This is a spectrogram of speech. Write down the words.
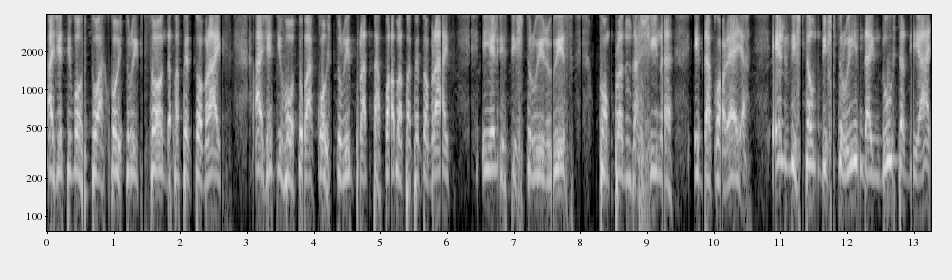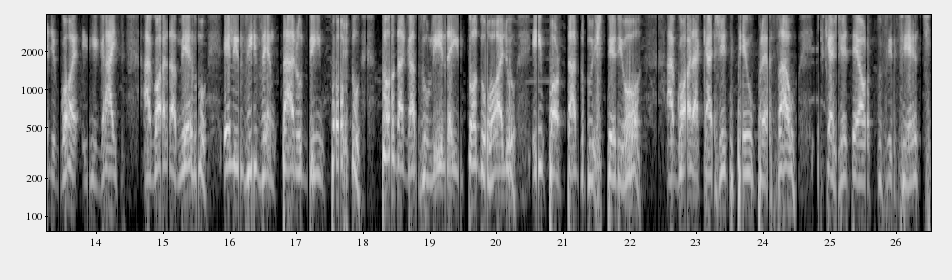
a gente voltou a construir sonda para Petrobras, a gente voltou a construir plataforma para Petrobras e eles destruíram isso comprando da China e da Coreia. Eles estão destruindo a indústria de ar de gás. Agora mesmo eles isentaram de imposto toda a gasolina e todo o óleo importado do exterior. Agora que a gente tem o pré-sal e que a gente é autossuficiente.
